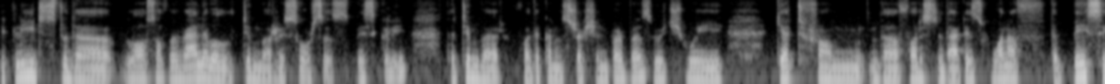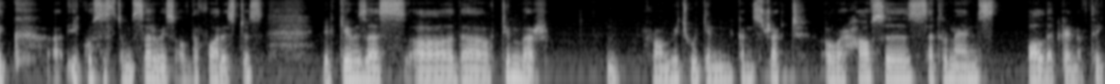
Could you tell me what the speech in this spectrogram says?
it leads to the loss of available timber resources, basically the timber for the construction purpose, which we get from the forest. That is one of the basic uh, ecosystem service of the forests. It gives us uh, the timber from which we can construct our houses, settlements, all that kind of thing.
